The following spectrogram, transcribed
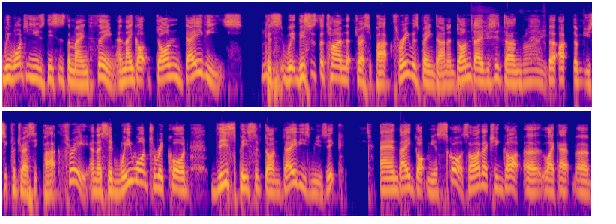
we want to use this as the main theme," and they got Don Davis because this was the time that Jurassic Park three was being done, and Don Davis had done Right. the uh, the music for Jurassic Park three, and they said we want to record this piece of Don Davis music. And they got me a score, so I've actually got uh, like a, a,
